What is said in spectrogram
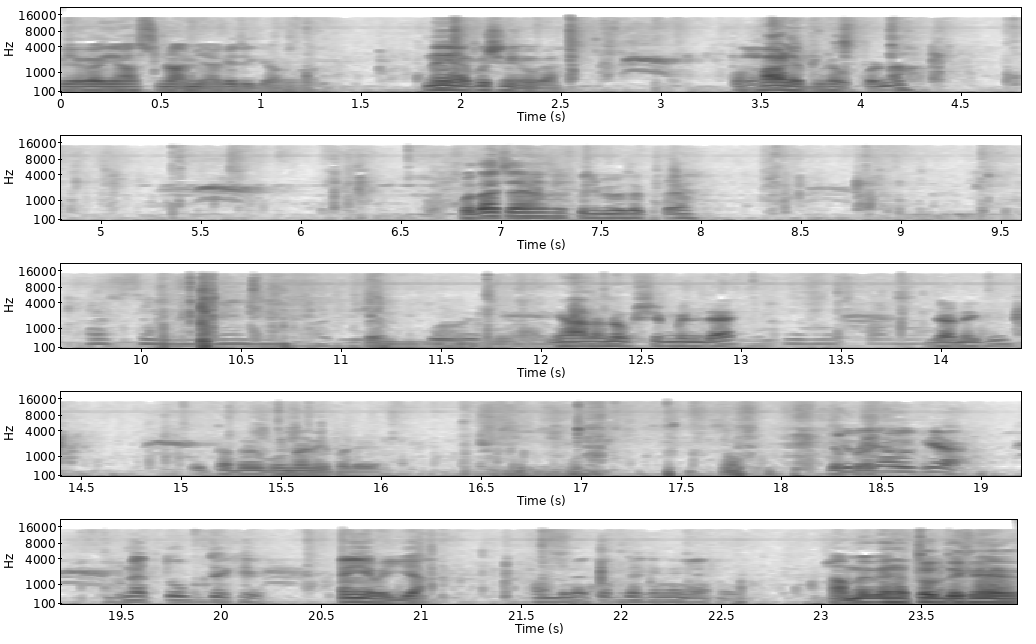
यहाँ सुनामी आ गई तो क्या होगा? नहीं यहाँ कुछ नहीं होगा। पहाड़ है पूरा ऊपर ना। खुदा चाहे तो कुछ भी हो सकता है। यहाँ हम लोग शिप मिल जाए जाने की उतना तो घूमना नहीं पड़ेगा। जब चले क्या? बिना तोप देखे। नहीं है भैया। हम बिना तोप देखे नहीं जाएँगे। हमें भी तोप देखेंगे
